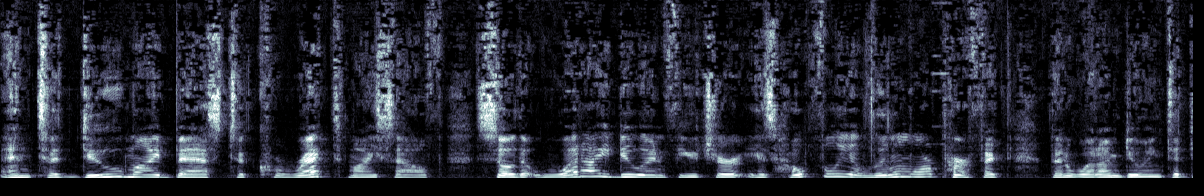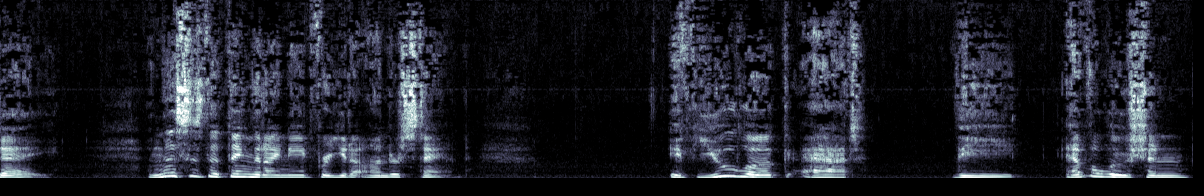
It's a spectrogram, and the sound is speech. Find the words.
and to do my best to correct myself so that what I do in future is hopefully a little more perfect than what I'm doing today. And this is the thing that I need for you to understand. If you look at the evolution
